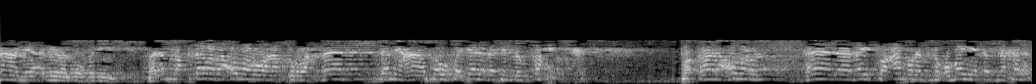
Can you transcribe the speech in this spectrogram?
نعم يا أمير المؤمنين. فلما اقترب عمر وعبد الرحمن سمع صوت جلبة من ضحك فقال عمر هذا بيت عمرو بن أمية بن خلف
